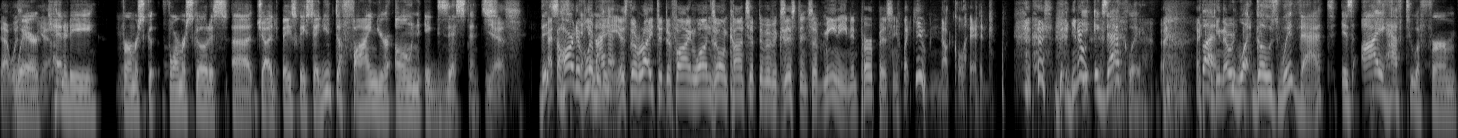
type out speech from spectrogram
That was where it, yeah. Kennedy, mm-hmm. former former SCOTUS uh, judge, basically said you define your own existence. Yes. This At the heart is, of liberty ha- is the right to define one's own concept of existence, of meaning and purpose. And you're like, you knucklehead. you know exactly. But you know, what goes with that is I have to affirm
